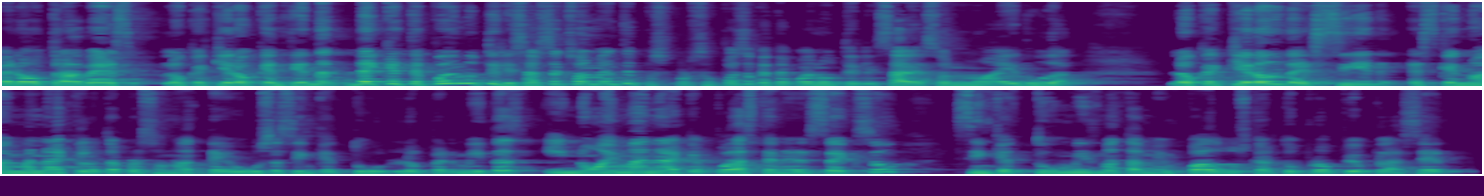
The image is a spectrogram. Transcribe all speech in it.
Pero otra vez, lo que quiero que entiendan, de que te pueden utilizar sexualmente, pues por supuesto que te pueden utilizar, eso no hay duda. Lo que quiero decir es que no hay manera que la otra persona te use sin que tú lo permitas y no hay manera que puedas tener sexo sin que tú misma también puedas buscar tu propio placer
